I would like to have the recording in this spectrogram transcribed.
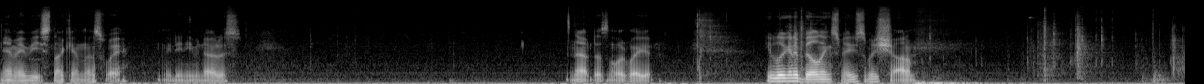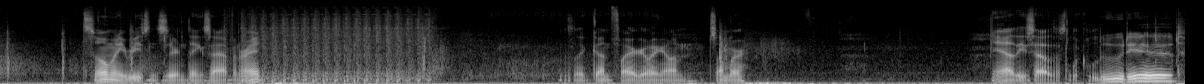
Yeah, maybe he snuck in this way. We didn't even notice. No, it doesn't look like it. Keep looking at buildings. Maybe somebody shot him. So many reasons certain things happen, right? There's like gunfire going on somewhere. Yeah, these houses look looted.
